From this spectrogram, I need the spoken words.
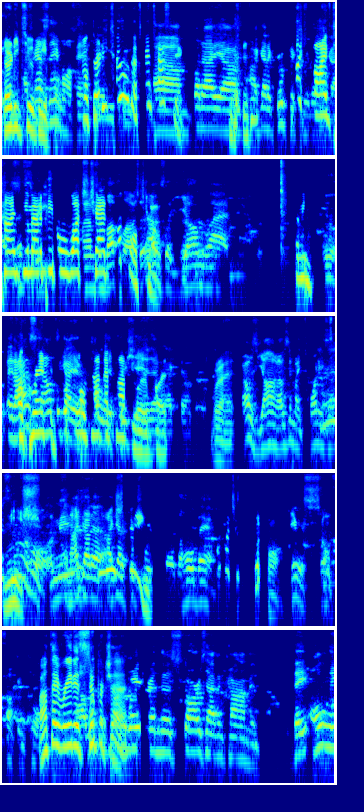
Thirty-two I forget people. name. Oh, 32. That's fantastic. Um, but I uh, I got a group It's picture. like five with those guys. times the That's amount of people who watch Chad I was in Chad's Buffalo, football I show. was a young lad. I mean, And honestly, I don't think I football's not totally that popular, appreciated that but- back then. Right. I was young. I was in my twenties. It's Niche. I mean, And I got a I got a thing. picture with uh, the whole band. how much is football? They were so fucking cool. Why don't they read his Uh, super does chat? Brother Waiter and the Stars have in common? They only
